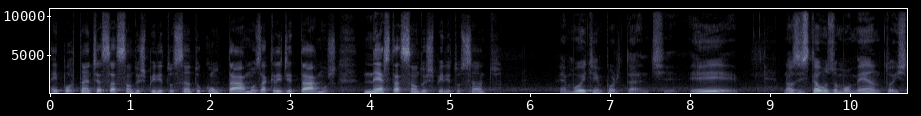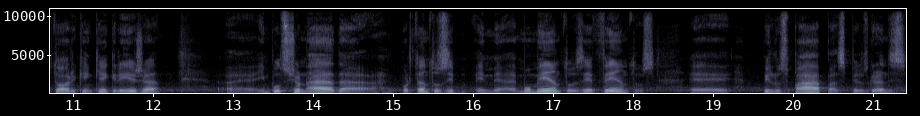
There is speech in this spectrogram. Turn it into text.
É importante essa ação do Espírito Santo, contarmos, acreditarmos nesta ação do Espírito Santo? É muito importante. E nós estamos num momento histórico em que a igreja, é, impulsionada por tantos momentos, eventos, é, pelos papas, pelos grandes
